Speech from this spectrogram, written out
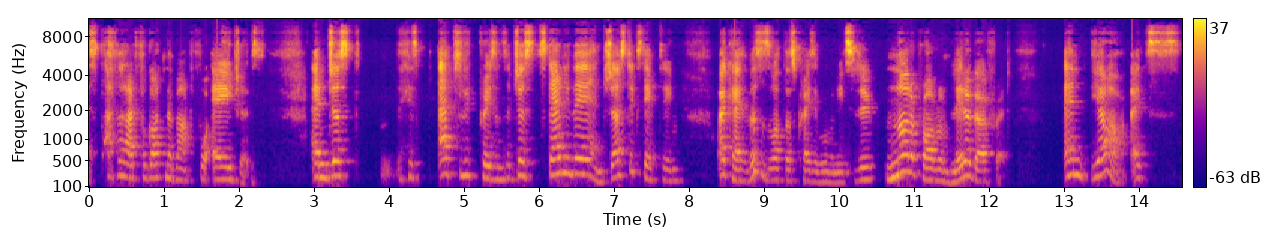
stuff that I'd forgotten about for ages. And just his absolute presence and just standing there and just accepting, okay, this is what this crazy woman needs to do. Not a problem. Let her go for it. And yeah, it's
